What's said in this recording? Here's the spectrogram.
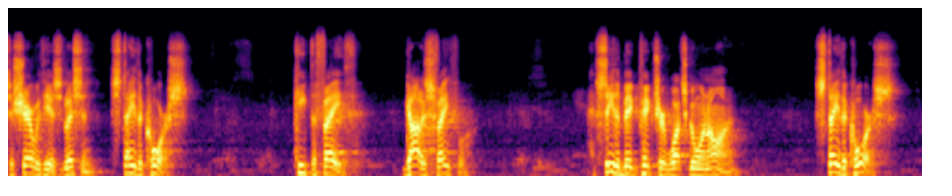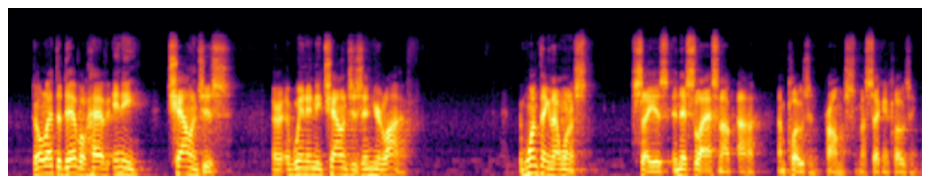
to share with you is listen, stay the course, keep the faith. God is faithful. See the big picture of what's going on. Stay the course. Don't let the devil have any challenges or win any challenges in your life. And one thing that I want to say is, in this last, and I, am closing, promise, my second closing,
